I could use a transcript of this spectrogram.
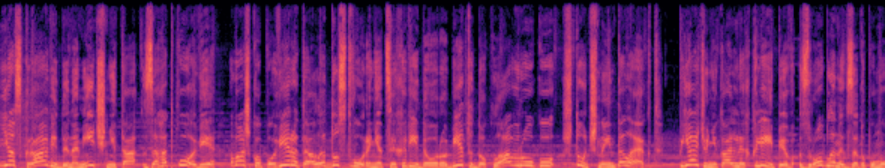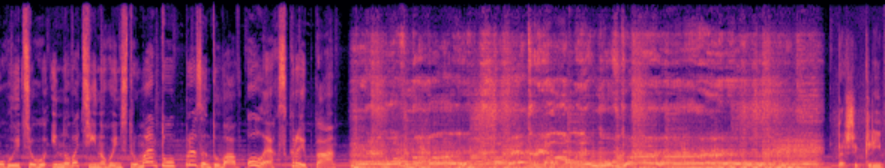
Яскраві, динамічні та загадкові. Важко повірити, але до створення цих відеоробіт доклав руку штучний інтелект. П'ять унікальних кліпів, зроблених за допомогою цього інноваційного інструменту, презентував Олег Скрипка. Перший кліп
